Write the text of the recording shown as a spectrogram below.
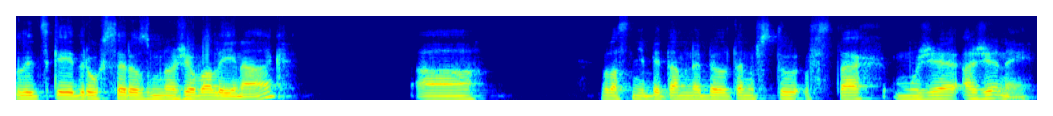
lidský druh se rozmnožoval jinak a vlastně by tam nebyl ten vztah muže a ženy,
